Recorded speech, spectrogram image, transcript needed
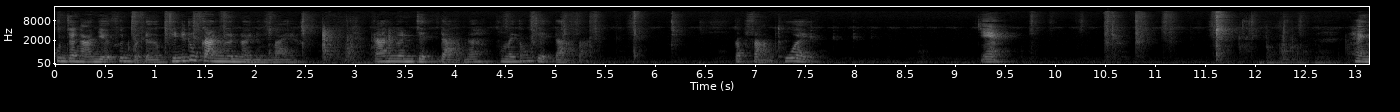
คุณจะงานเยอะขึ้นกว่าเดิม ทีนี้ดูการเงินหน่อยหนึ่งใบอะ การเงินเจ็ดดาบนะทำไมต้องเจ็ดดาบอะกับสามถ้วยเนี่ยแฮง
